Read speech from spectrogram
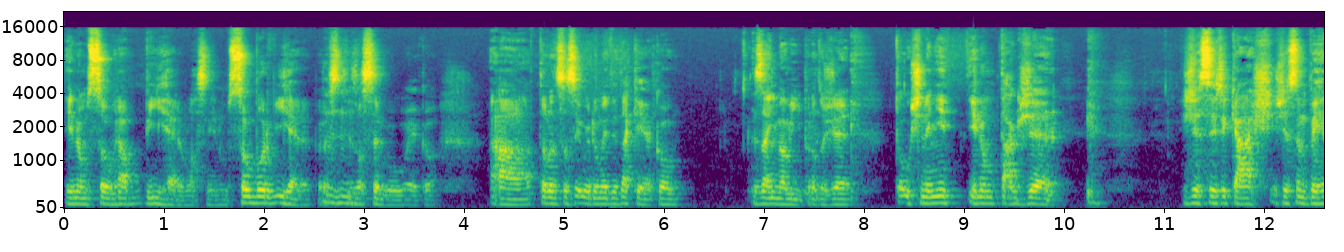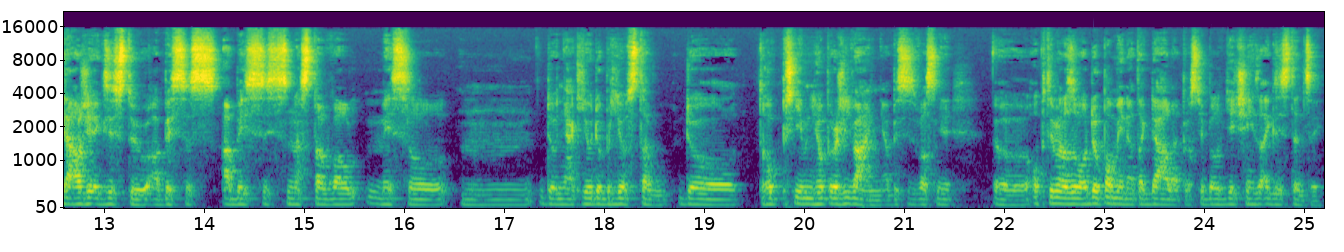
jenom souhra výher vlastně, jenom soubor výher prostě mm-hmm. za sebou, jako. A tohle, co si uvědomit, je taky jako zajímavý, protože to už není jenom tak, že že si říkáš, že jsem vyhrál, že existuju, aby, ses, aby si nastavoval mysl mm, do nějakého dobrého stavu, do toho příjemného prožívání, aby si vlastně uh, optimalizoval dopamin a tak dále, prostě byl vděčný za existenci.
